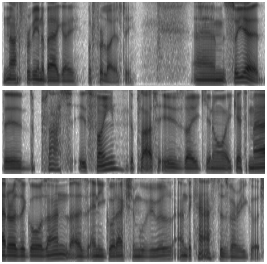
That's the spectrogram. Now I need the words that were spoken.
not for being a bad guy, but for loyalty. Um, so yeah, the the plot is fine. The plot is like you know it gets madder as it goes on, as any good action movie will, and the cast is very good.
